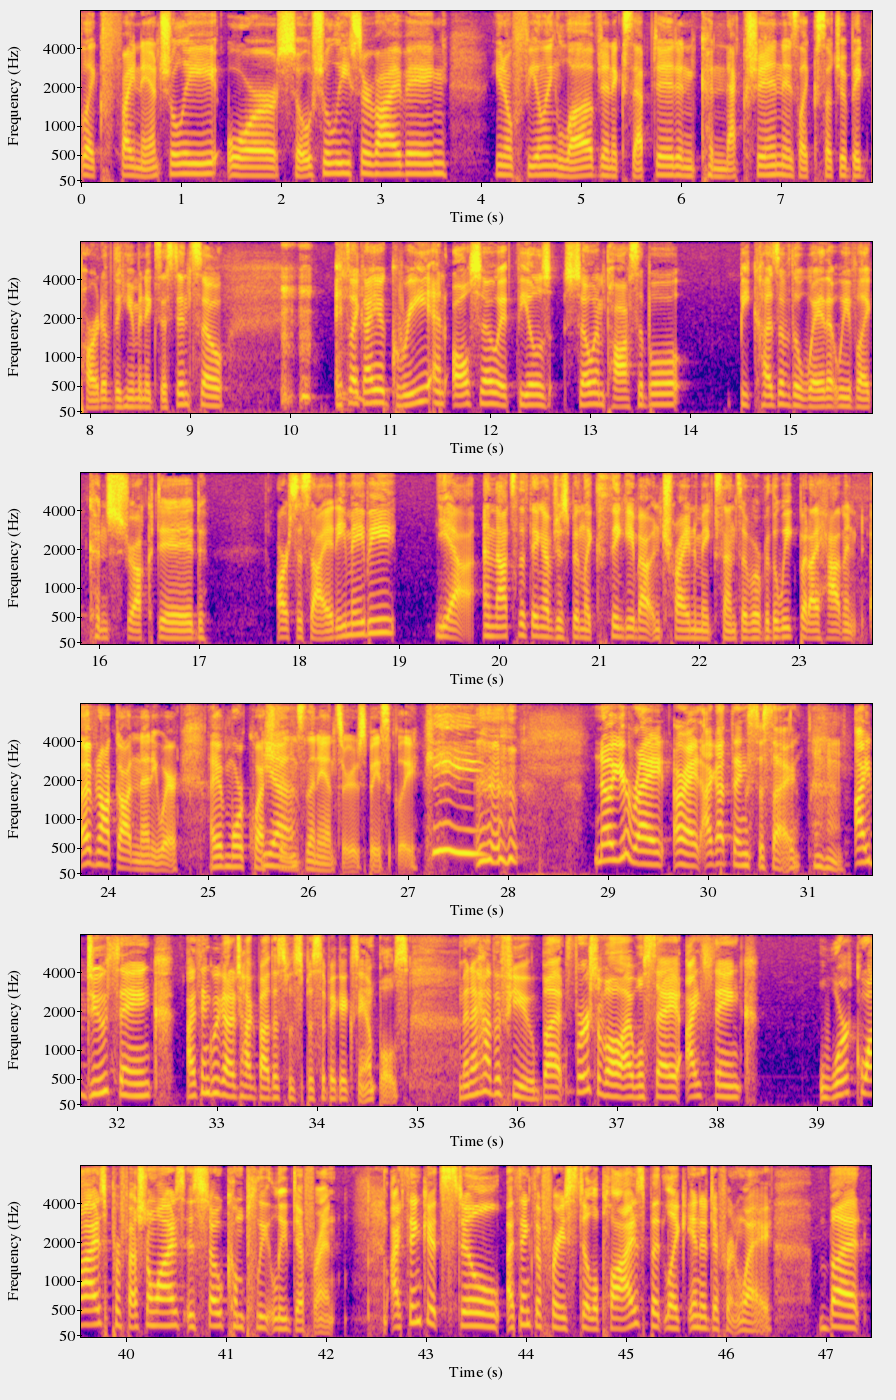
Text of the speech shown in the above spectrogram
like financially or socially surviving. You know, feeling loved and accepted and connection is like such a big part of the human existence. So, it's like I agree and also it feels so impossible because of the way that we've like constructed our society maybe. Yeah, and that's the thing I've just been like thinking about and trying to make sense of over the week, but I haven't I've not gotten anywhere. I have more questions than answers basically. No, you're right. All right, I got things to say. Mm-hmm. I do think I think we got to talk about this with specific examples. And I have a few, but first of all, I will say I think work-wise, professional-wise is so completely different. I think it's still I think the phrase still applies, but like in a different way. But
